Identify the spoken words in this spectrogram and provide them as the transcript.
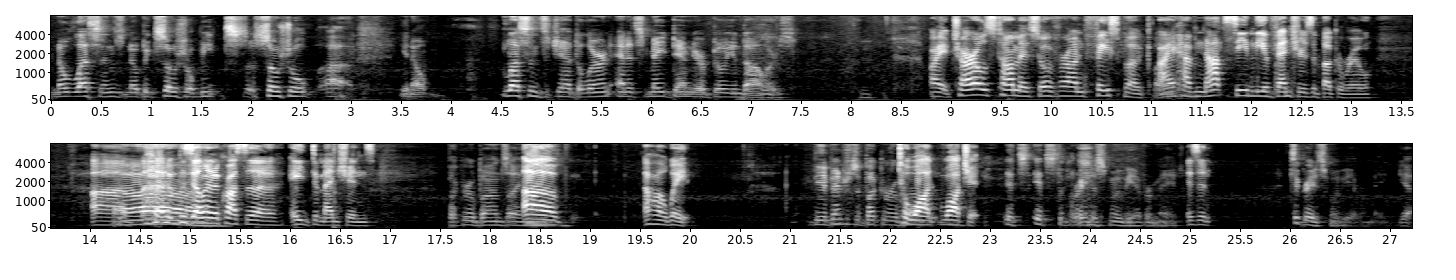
no lessons, no big social meet, social, uh, you know, lessons that you had to learn, and it's made damn near a billion dollars. All right, Charles Thomas over on Facebook. Oh. I have not seen The Adventures of Buckaroo. Uh, Ah. Bazillion across the eight dimensions. Buckaroo Banzai. Uh, oh wait, the Adventures of Buckaroo. to watch watch it. It's it's the greatest movie ever made. Is it? It's the greatest movie ever made. Yeah,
